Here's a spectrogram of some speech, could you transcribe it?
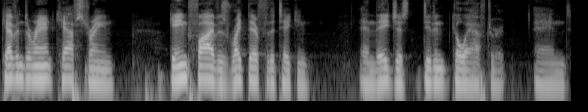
Kevin Durant calf strain. Game five is right there for the taking, and they just didn't go after it. And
